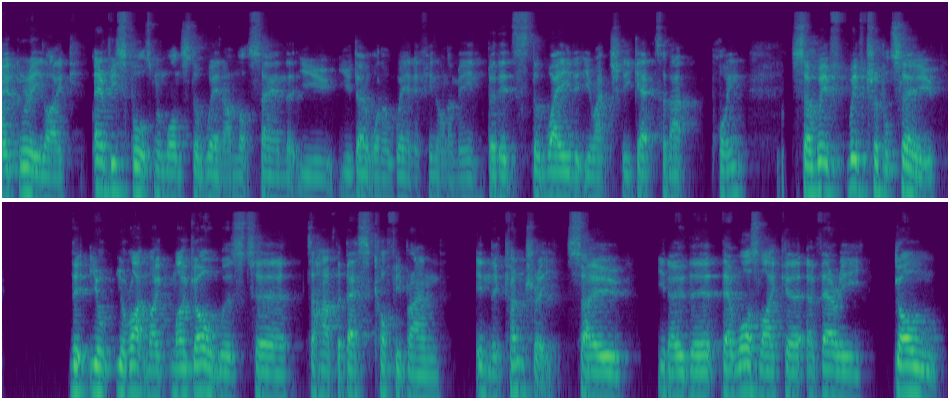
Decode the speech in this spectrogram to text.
I agree. Like every sportsman wants to win. I'm not saying that you you don't want to win, if you know what I mean. But it's the way that you actually get to that point. So with with Triple Two, that you're you're right. My my goal was to to have the best coffee brand in the country. So you know the there was like a, a very goal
